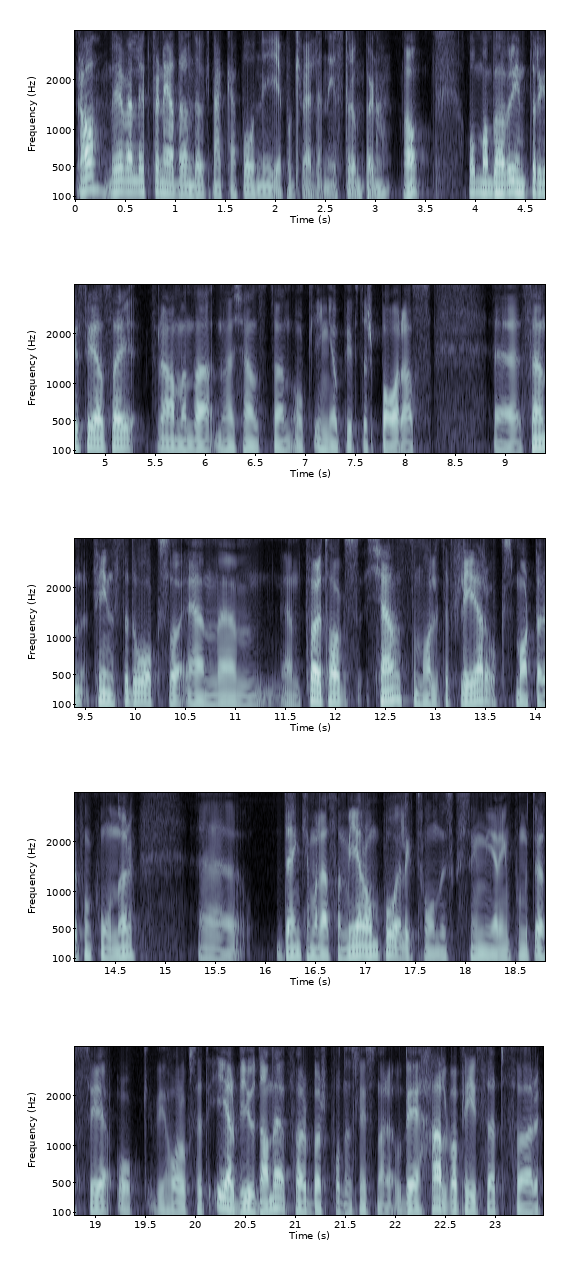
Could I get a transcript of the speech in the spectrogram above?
Ja, det är väldigt förnedrande att knacka på nio på kvällen i strumporna. Ja. Och man behöver inte registrera sig för att använda den här tjänsten och inga uppgifter sparas. Eh, sen finns det då också en, em, en företagstjänst som har lite fler och smartare funktioner. Eh, den kan man läsa mer om på elektronisksignering.se och vi har också ett erbjudande för Börspoddens lyssnare och det är halva priset för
